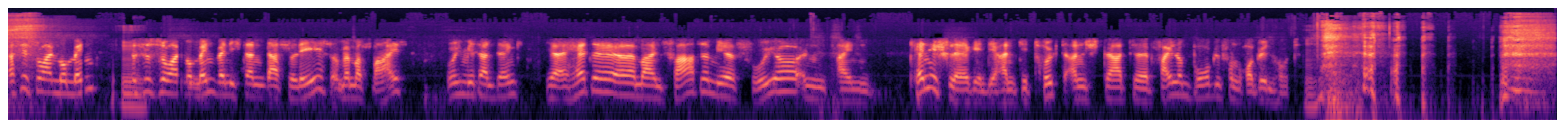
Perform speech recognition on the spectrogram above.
das ist so ein Moment, hm. das ist so ein Moment, wenn ich dann das lese und wenn man es weiß, wo ich mir dann denke, ja, hätte äh, mein Vater mir früher ein, ein Tennisschläger in die Hand gedrückt, anstatt äh, Pfeil und Bogen von Robin Hood.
